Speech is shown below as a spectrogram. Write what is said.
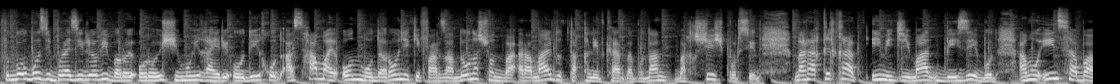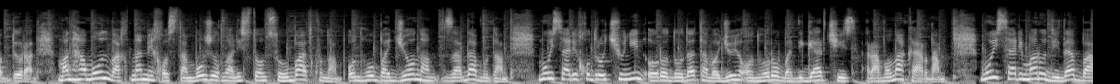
Футболбози бразилиёвӣ барои ороиши мӯи ғайриоддии худ аз ҳамаи он модароне ки фарзандонашон ба роналдо тақлид карда буданд бахшиш пурсид. Дар ҳақиқат имиҷи ман безеб буд аммо ин сабаб дорад. Ман ҳамон вақт намехостам бо журналистон суҳбат кунам. Онҳо ба ҷонам зада буданд. Мӯи сари худро чунин оро дода таваҷҷӯҳи онҳоро ба дигар чиз равона кардам. Мӯи сари маро дида ба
